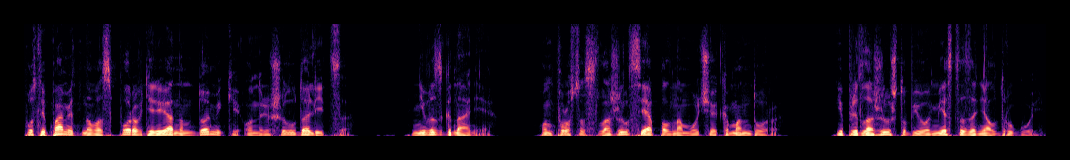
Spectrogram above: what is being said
После памятного спора в деревянном домике он решил удалиться. Не в изгнание. Он просто сложил себе полномочия командора и предложил, чтобы его место занял другой.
